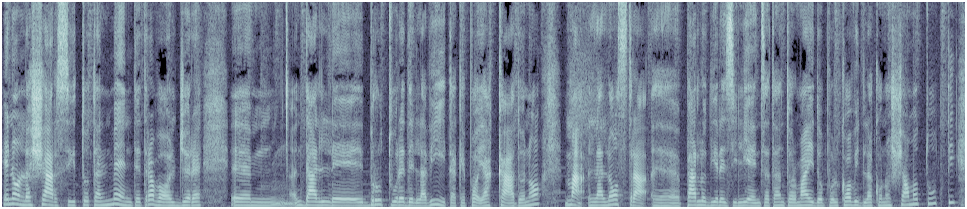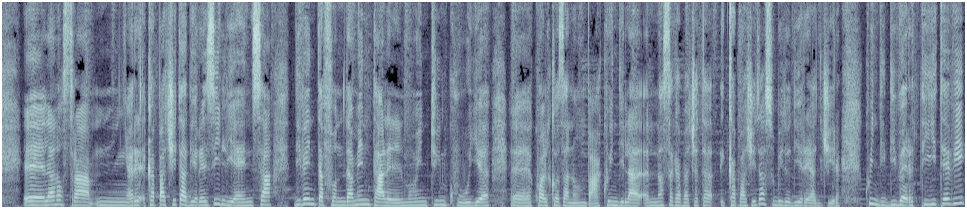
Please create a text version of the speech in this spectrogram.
e non lasciarsi totalmente travolgere ehm, dalle brutture della vita che poi accadono, ma la nostra, eh, parlo di resilienza, tanto ormai dopo il Covid la conosciamo tutti, eh, la nostra mh, re- capacità di resilienza resilienza diventa fondamentale nel momento in cui eh, qualcosa non va, quindi la, la nostra capacità, capacità, subito di reagire. Quindi divertitevi,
